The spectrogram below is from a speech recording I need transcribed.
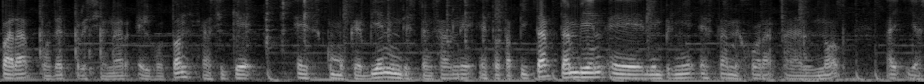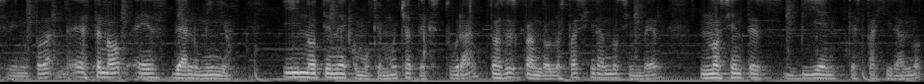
para poder presionar el botón. Así que es como que bien indispensable esta tapita. También eh, le imprimí esta mejora al knob. Ahí ya se vino toda. Este knob es de aluminio y no tiene como que mucha textura. Entonces cuando lo estás girando sin ver, no sientes bien que está girando.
